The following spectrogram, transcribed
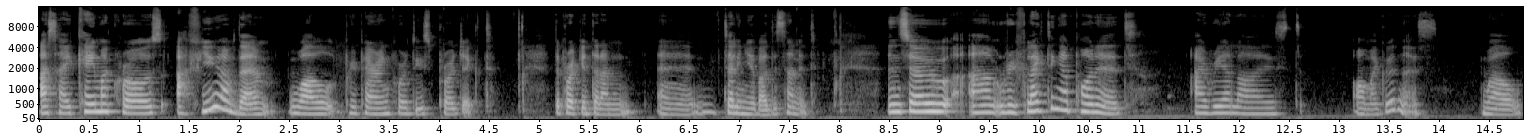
as I came across a few of them while preparing for this project, the project that I'm uh, telling you about the summit. And so, um, reflecting upon it, I realized, oh my goodness, well,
